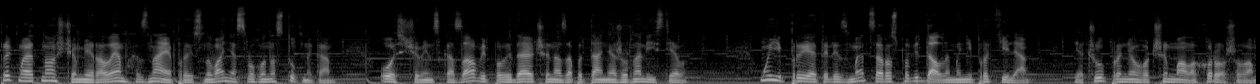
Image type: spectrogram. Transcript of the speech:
Прикметно, що Міралем знає про існування свого наступника. Ось що він сказав, відповідаючи на запитання журналістів. Мої приятелі з Меца розповідали мені про тіля. Я чув про нього чимало хорошого.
